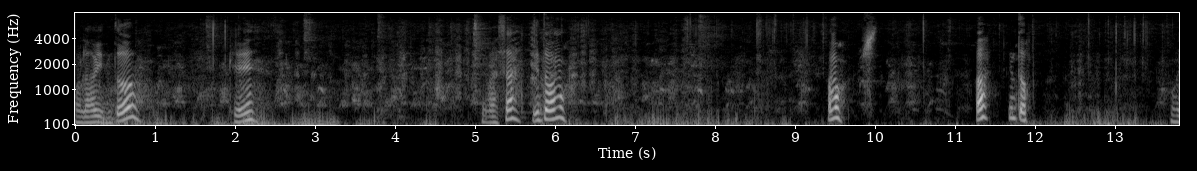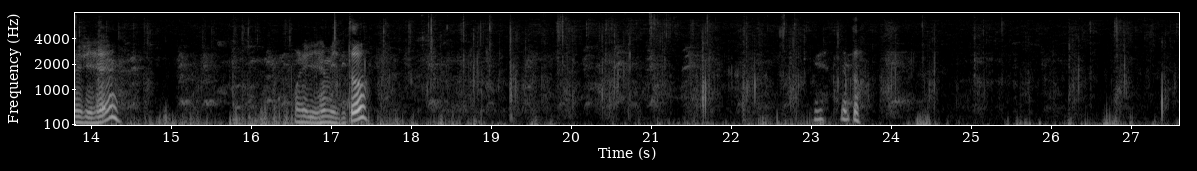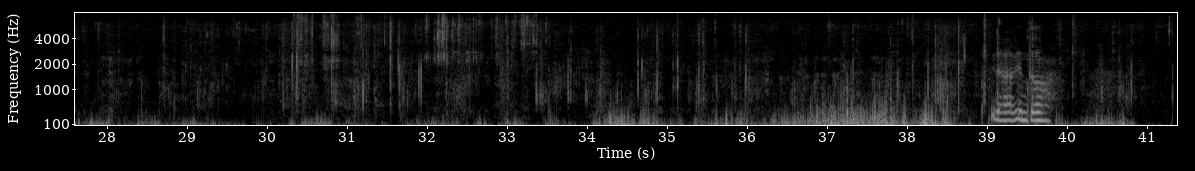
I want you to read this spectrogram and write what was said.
Hola, viento. ¿Qué? ¿Qué pasa? Viento, vamos. Vamos. Ah, viento. Muy bien. Muy bien, viento. Bien, viento. Mira, viento.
